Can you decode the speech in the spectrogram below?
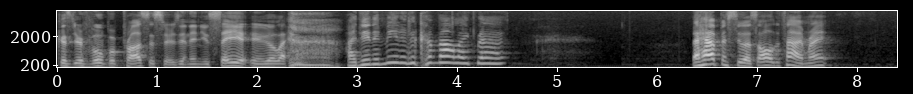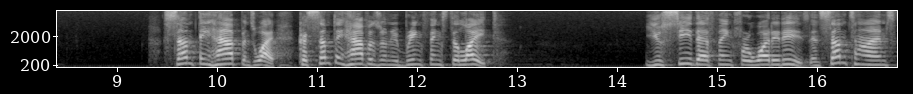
because you're verbal processors, and then you say it and you're like, I didn't mean it to come out like that. That happens to us all the time, right? Something happens. Why? Because something happens when you bring things to light. You see that thing for what it is. And sometimes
